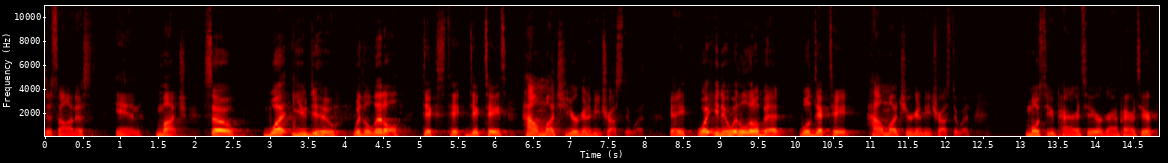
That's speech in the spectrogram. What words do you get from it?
dishonest in much. So, what you do with a little dictates how much you're going to be trusted with. Okay? What you do with a little bit will dictate how much you're going to be trusted with. Most of you parents here or grandparents here,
